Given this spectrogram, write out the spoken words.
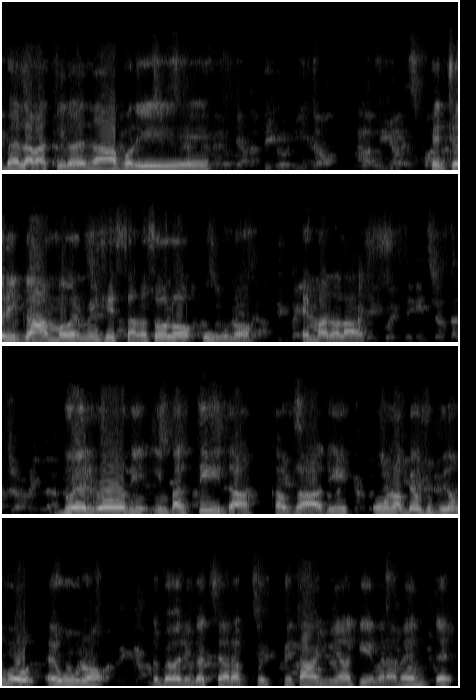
Bella partita del Napoli. Peggiori gambo per me ci stanno solo uno e Manolas. Due errori in partita causati, uno abbiamo subito un gol e uno dobbiamo ringraziare a quel Petagna che veramente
